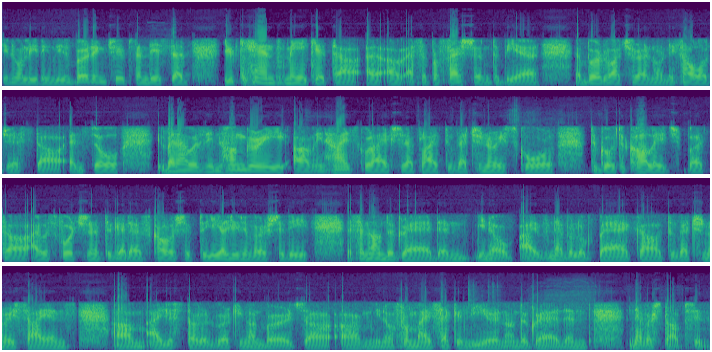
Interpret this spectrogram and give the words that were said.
you know, leading these birding trips, and they said you can't make it uh, uh, as a profession to be a, a bird watcher and ornithologist. Uh, and so, when I was in Hungary um, in high school, I actually applied to veterinary school to go to college, but uh, I was fortunate to get a scholarship to Yale University as an undergrad, and you know, I've never looked back uh, to veterinary science. Um, I just started working on birds, uh, um, you know, from my second second year in undergrad and never stopped since.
